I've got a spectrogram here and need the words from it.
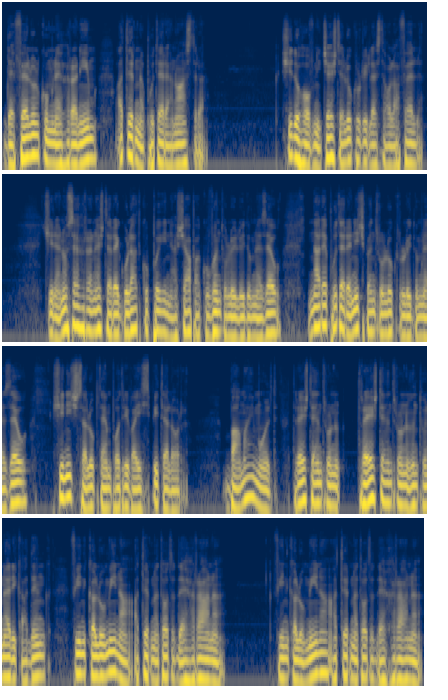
De felul cum ne hrănim, atârnă puterea noastră. Și duhovnicește lucrurile stau la fel. Cine nu se hrănește regulat cu pâinea și apa cuvântului lui Dumnezeu, n-are putere nici pentru lucrul lui Dumnezeu și nici să lupte împotriva ispitelor. Ba mai mult, trăiește într-un trăiește într-un întuneric adânc, fiindcă lumina atârnă tot de hrană. Fiindcă lumina atârnă tot de hrană.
